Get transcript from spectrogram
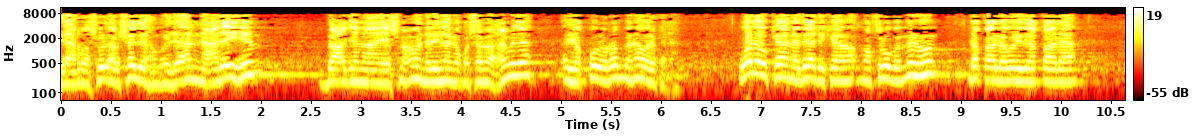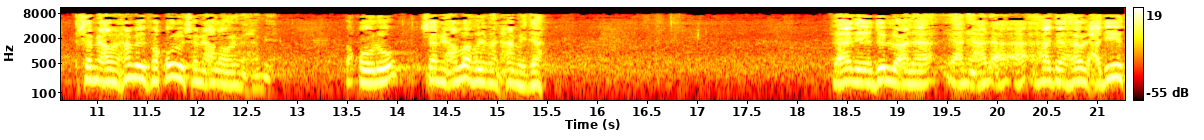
لأن الرسول أرشدهم إلى أن عليهم بعدما يسمعون الإمام يقول سمع حمده أن يقولوا ربنا ولك الحمد. ولو كان ذلك مطلوبا منهم لقال وإذا قال سمع الله حمده فقولوا سمع الله لمن حمده. فقولوا سمع الله لمن حمده. فهذا يدل على يعني على هذا هو الحديث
